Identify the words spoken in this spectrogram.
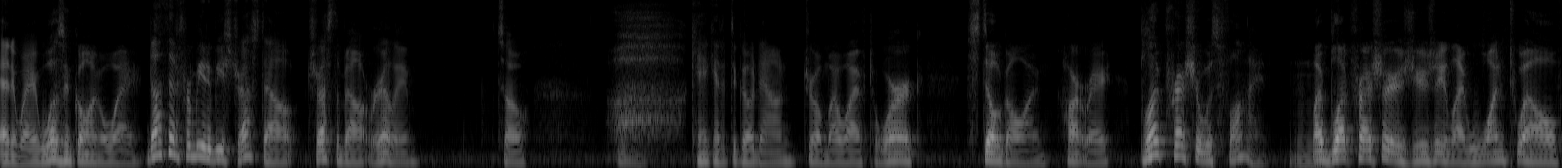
Anyway, it wasn't going away. Nothing for me to be stressed out, stressed about really. So, can't get it to go down. Drove my wife to work, still going. Heart rate, blood pressure was fine. My blood pressure is usually like 112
